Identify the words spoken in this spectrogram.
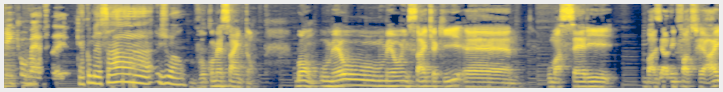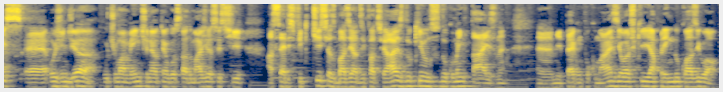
Quem começa aí? Quer começar, João? Vou começar então. Bom, o meu, o meu insight aqui é uma série baseada em fatos reais. É, hoje em dia, ultimamente, né, eu tenho gostado mais de assistir as séries fictícias baseadas em fatos reais do que os documentais, né? É, me pega um pouco mais e eu acho que aprendo quase igual.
